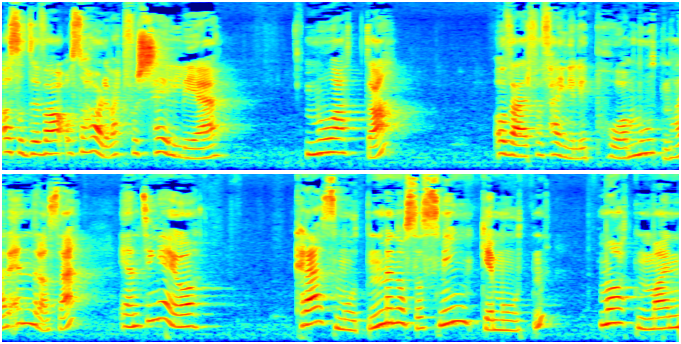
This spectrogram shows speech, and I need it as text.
Altså, det var Og så har det vært forskjellige måter å være forfengelig på. Moten har endra seg. Én ting er jo klesmoten, men også sminkemoten. Måten man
